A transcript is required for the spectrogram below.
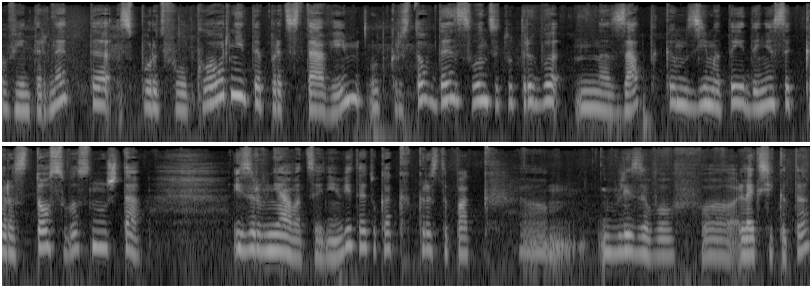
в интернет. Според фолклорните представи, от кръстов ден слънцето тръгва назад към зимата и деня се кръстосва с нощта. Изравняват се един вид. Ето как кръста пак а, влиза в а, лексиката.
